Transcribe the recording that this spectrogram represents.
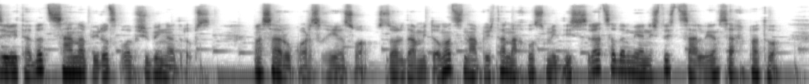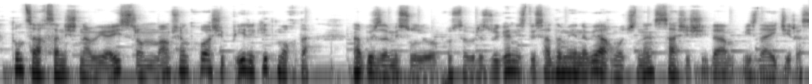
ძირითადად სანაპირო წყლებში ბინადრობს. მას არ უყვარს ღია ზღვა. სწორედ ამიტომაც ნაპირთან ახლოს მიდის, რაც ადამიანისთვის ძალიან სახიფათოა. თუმცა აღსანიშნავია ის, რომ ამ შემთხვევაში პირიქით მოხდა. ნაპირზე მისული ვებხვისებრი ზვიგენისთვის ადამიანები აღმოჩნდნენ საშიში და ის დაიჭირეს.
